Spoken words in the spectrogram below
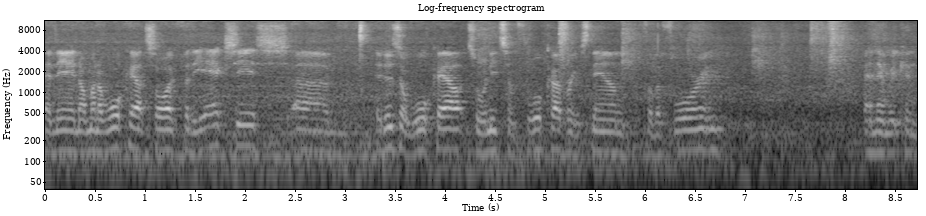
and then I'm going to walk outside for the access. Um, it is a walkout, so we need some floor coverings down for the flooring and then we can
